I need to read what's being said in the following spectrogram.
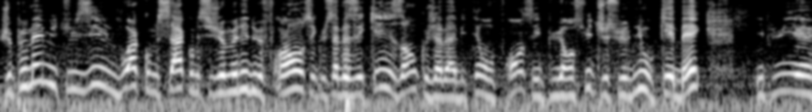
Je peux même utiliser une voix comme ça, comme si je venais de France et que ça faisait 15 ans que j'avais habité en France. Et puis ensuite, je suis venu au Québec. Et puis, euh,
